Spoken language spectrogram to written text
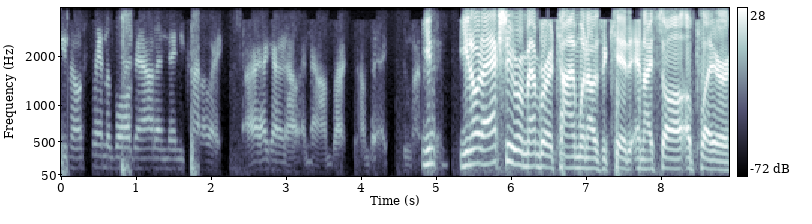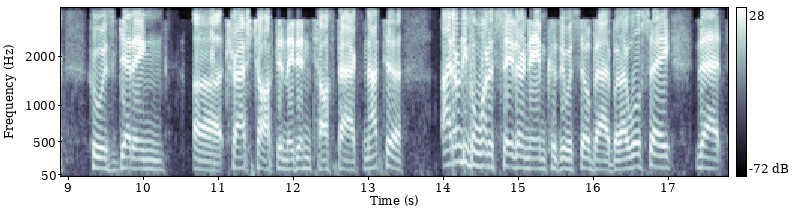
you know, slam the ball down, and then you kind of like, all right, I got it out, and now I'm back. I'm back to my You, you know what? I actually remember a time when I was a kid and I saw a player who was getting uh, trash talked and they didn't talk back. Not to, I don't even want to say their name because it was so bad, but I will say that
